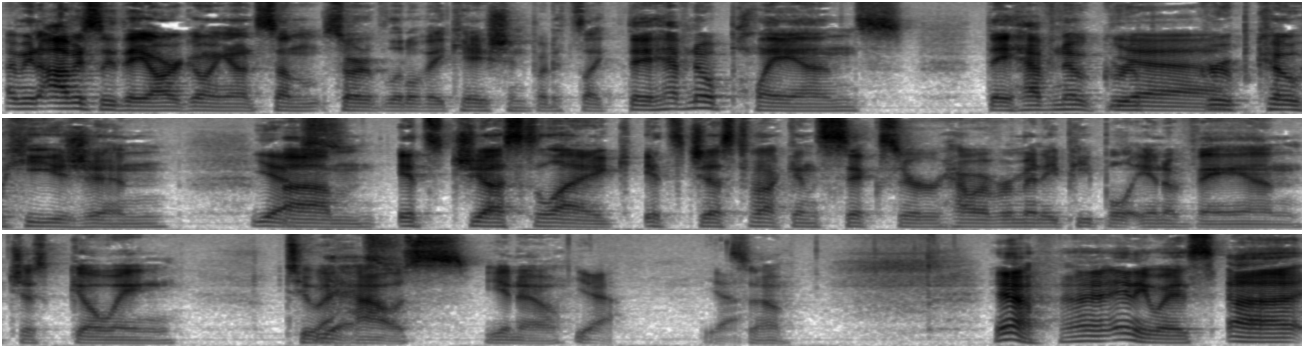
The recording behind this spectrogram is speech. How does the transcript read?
I mean obviously they are going on some sort of little vacation, but it's like they have no plans, they have no group Yeah. group cohesion. Yes. Um, it's just like it's just fucking six or however many people in a van just going to a Yes. house, you know. yeah. Yeah. So, yeah. Uh, anyways, uh,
